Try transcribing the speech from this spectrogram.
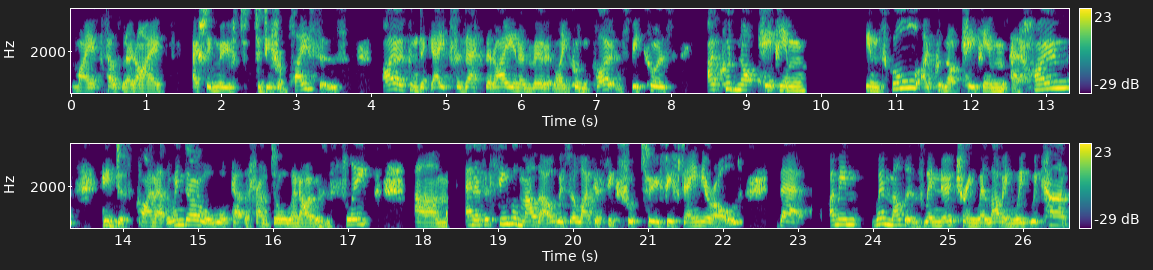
my ex husband and I actually moved to different places, I opened a gate for Zac that I inadvertently couldn't close because I could not keep him in school. I could not keep him at home. He'd just climb out the window or walk out the front door when I was asleep. Um, and as a single mother with a, like a six foot two 15 year old, that I mean, we're mothers, we're nurturing, we're loving. We, we can't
